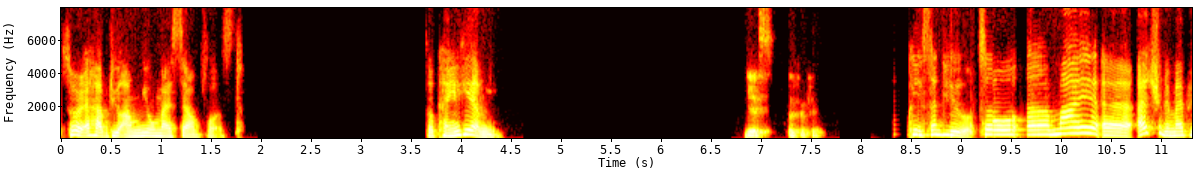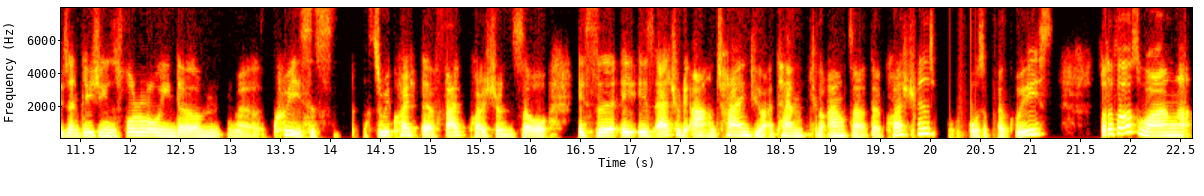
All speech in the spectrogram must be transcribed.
Sorry, I have to unmute myself first. So can you hear me? Yes, perfectly. Okay, thank you. So uh, my uh, actually my presentation is following the um, uh, Chris three que- uh, five questions. So it's uh, it's actually I'm trying to attempt to answer the questions posed by Chris. So the first one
